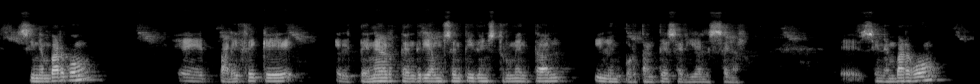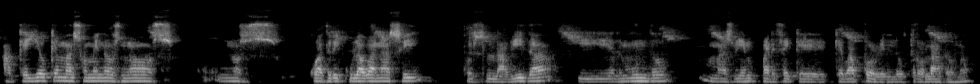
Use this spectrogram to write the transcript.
Sin embargo, eh, parece que el tener tendría un sentido instrumental y lo importante sería el ser. Eh, sin embargo, aquello que más o menos nos, nos cuadriculaban así, pues la vida y el mundo más bien parece que, va por el otro lado. ¿no?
